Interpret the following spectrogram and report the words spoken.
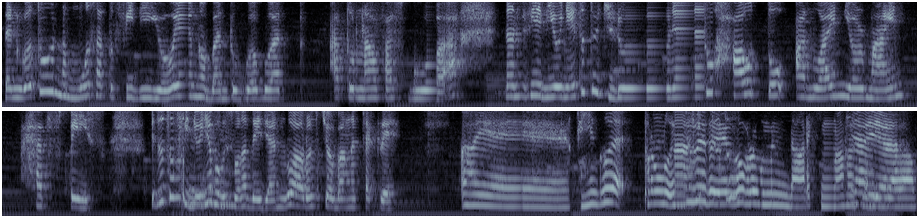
Dan gue tuh nemu satu video yang ngebantu gue buat atur nafas gua dan videonya itu tuh judulnya tuh How to Unwind Your Mind Headspace itu tuh videonya hmm. bagus banget deh jangan lu harus coba ngecek deh Oh iya, iya, iya. kayaknya gue perlu nah, juga deh, gue perlu menarik nafas iya, lebih iya. dalam.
